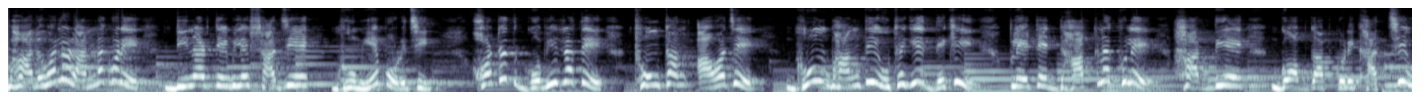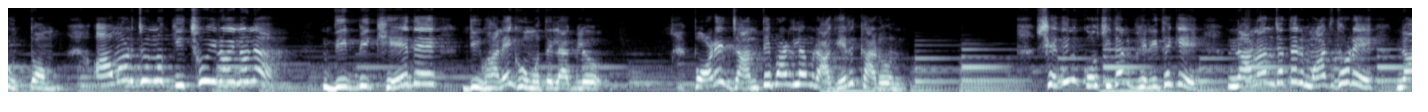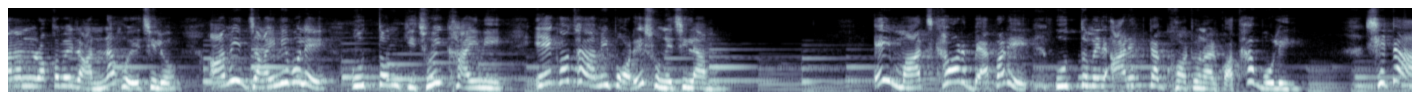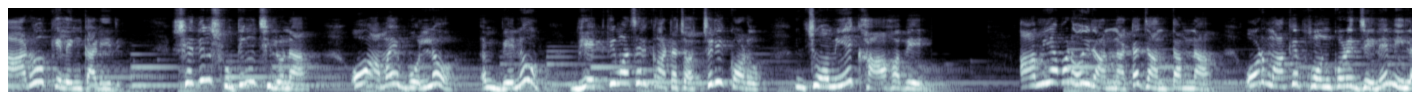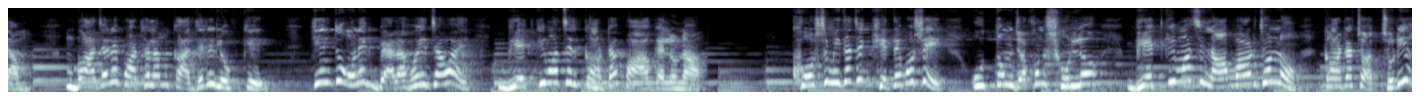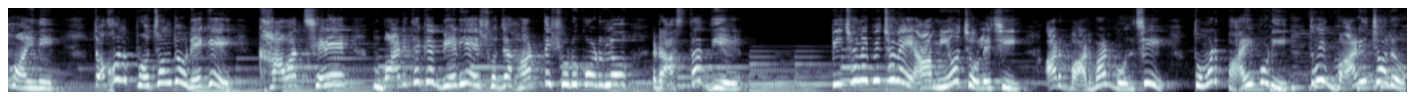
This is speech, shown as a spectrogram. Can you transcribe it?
ভালো ভালো রান্না করে ডিনার টেবিলে সাজিয়ে ঘুমিয়ে পড়েছি। হঠাৎ গভীর রাতে ঠোংঠাং আওয়াজে ঘুম ভাঙতেই উঠে গিয়ে দেখি প্লেটের ঢাকনা খুলে হাত দিয়ে গপ গপ করে খাচ্ছে উত্তম। আমার জন্য কিছুই রইল না। দিব্যি খেয়ে দে, ডিভানে ঘুমোতে লাগল। পরে জানতে পারলাম রাগের কারণ। সেদিন কচিদার ভেরি থেকে নানান জাতের মাছ ধরে নানান রকমের রান্না হয়েছিল। আমি যাইনি বলে উত্তম কিছুই খাইনি। এ কথা আমি পরে শুনেছিলাম। এই মাছ খাওয়ার ব্যাপারে উত্তমের আরেকটা ঘটনার কথা বলি। সেটা আরও কেলেঙ্কারির। সেদিন শুটিং ছিল না। ও আমায় বলল, বেনু, ভেটকি মাছের কাঁটা চচ্চড়ি করো। জমিয়ে খাওয়া হবে। আমি আবার ওই রান্নাটা জানতাম না। ওর মাকে ফোন করে জেনে নিলাম। বাজারে পাঠালাম কাজের লোককে। কিন্তু অনেক বেলা হয়ে যাওয়ায় ভেটকি মাছের কাঁটা পাওয়া গেল না। খোস মিজাজে খেতে বসে উত্তম যখন শুনল ভেটকি মাছ না পাওয়ার জন্য কাঁটা চচ্চড়ি হয়নি, তখন প্রচণ্ড রেগে খাওয়া ছেড়ে বাড়ি থেকে বেরিয়ে সোজা হাঁটতে শুরু করল রাস্তা দিয়ে। পিছনে পিছনে আমিও চলেছি। আর বারবার বলছি, তোমার পায়ে পড়ি, তুমি বাড়ি চলো।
